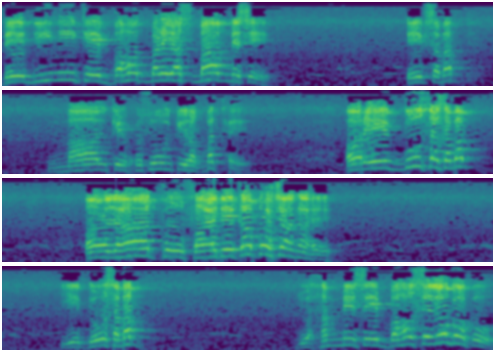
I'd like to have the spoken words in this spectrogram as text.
بے دینی کے بہت بڑے اسباب میں سے ایک سبب مال کے حصول کی رغبت ہے اور ایک دوسرا سبب اولاد کو فائدے کا پہنچانا ہے۔ یہ دو سبب جو ہم میں سے بہت سے لوگوں کو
